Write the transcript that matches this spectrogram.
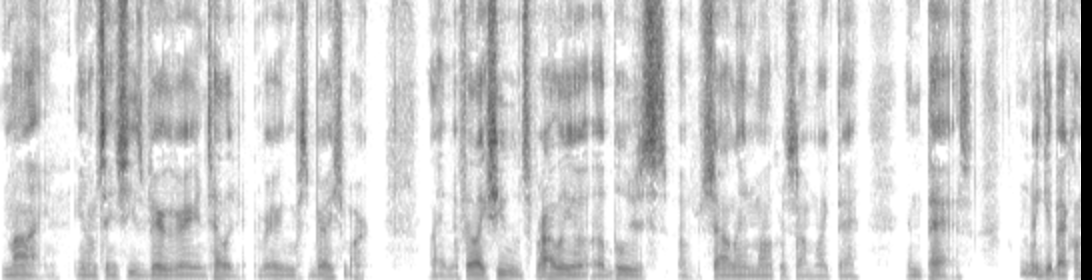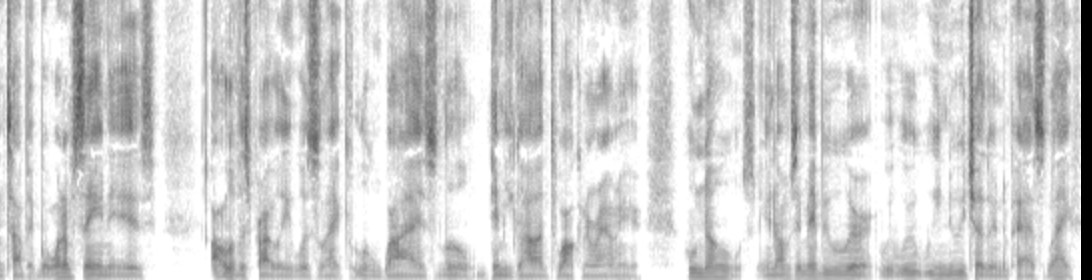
mind. You know what I'm saying? She's very, very intelligent, very, very smart. Like, I feel like she was probably a, a Buddhist, a Shaolin monk or something like that in the past. Let me get back on topic. But what I'm saying is, all of us probably was like little wise, little demigods walking around here. Who knows? You know what I'm saying? Maybe we were we, we knew each other in the past life.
